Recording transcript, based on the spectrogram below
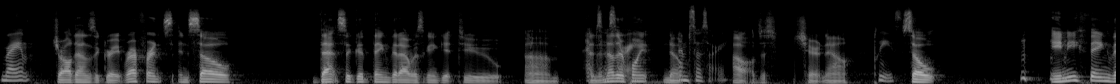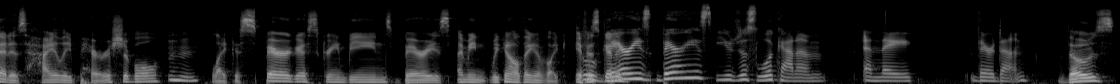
right? Drawdown's a great reference. And so that's a good thing that I was going to get to. Um, and so another sorry. point, no, I'm so sorry. I'll, I'll just share it now. Please. So anything that is highly perishable, Mm-hmm. like asparagus, green beans, berries. I mean, we can all think of like if Ooh, it's going to berries, berries, you just look at them and they they're done. those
